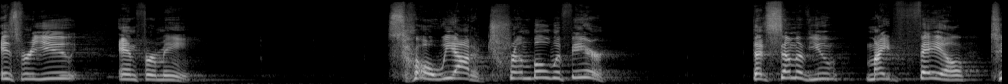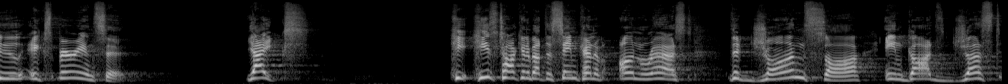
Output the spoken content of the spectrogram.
is for you and for me. So we ought to tremble with fear that some of you might fail to experience it. Yikes. He, he's talking about the same kind of unrest that John saw in God's just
